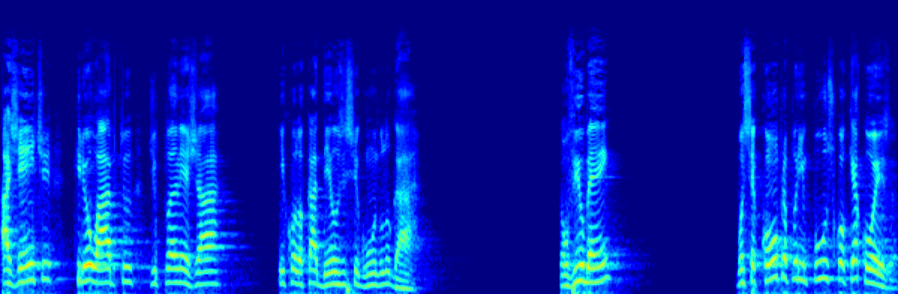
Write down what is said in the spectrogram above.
A gente criou o hábito de planejar e colocar Deus em segundo lugar. Ouviu bem? Você compra por impulso qualquer coisa,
